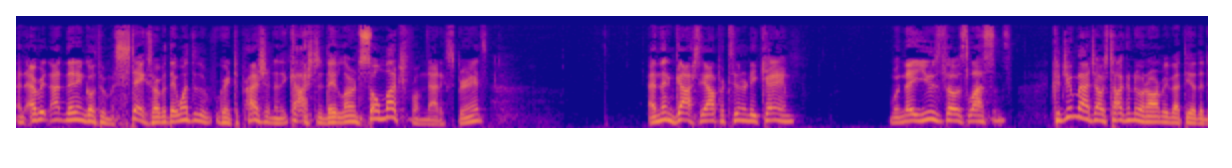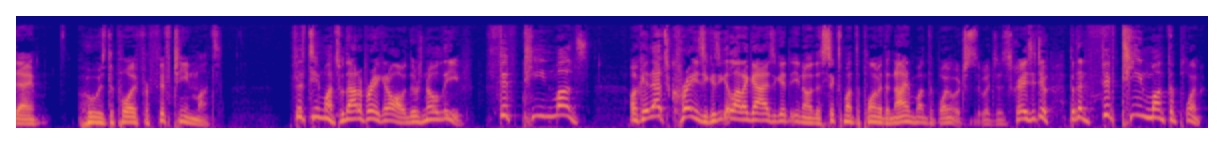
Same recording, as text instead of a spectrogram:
And every they didn't go through mistakes, right? But they went through the Great Depression, and gosh, did they learn so much from that experience? And then, gosh, the opportunity came when they used those lessons. Could you imagine? I was talking to an Army vet the other day who was deployed for 15 months. 15 months without a break at all. There's no leave. 15 months. Okay, that's crazy because you get a lot of guys who get, you know, the six month deployment, the nine month deployment, which is, which is crazy too. But then 15 month deployment.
